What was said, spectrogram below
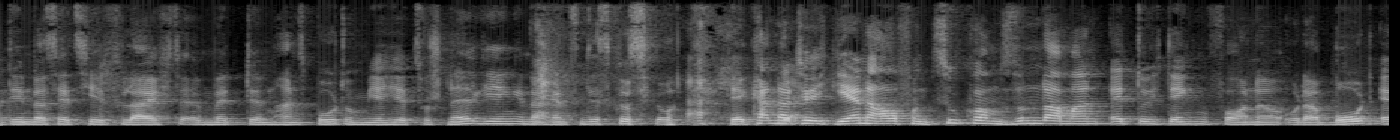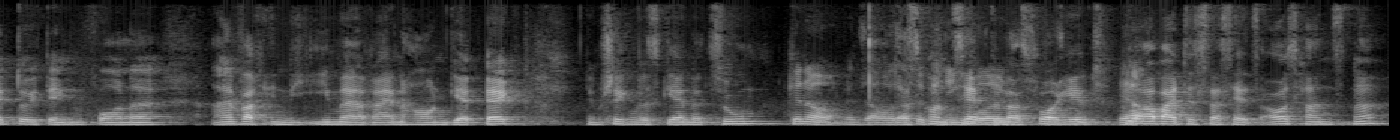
dem das jetzt hier vielleicht äh, mit dem Hans Boot und mir hier zu schnell ging in der ganzen Diskussion, der kann natürlich gerne auf uns zukommen. Sundermann, Ad durchdenken vorne oder Boot, Ad durchdenken vorne. Einfach in die E-Mail reinhauen, get back. Dem schicken wir es gerne zu. genau. Wenn sie auch was Das Konzept wollen, und das Vorgehen. gut. Du Ja. arbeitest das jetzt aus, Hans, ne?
